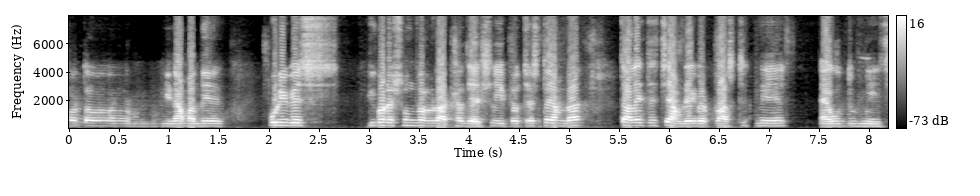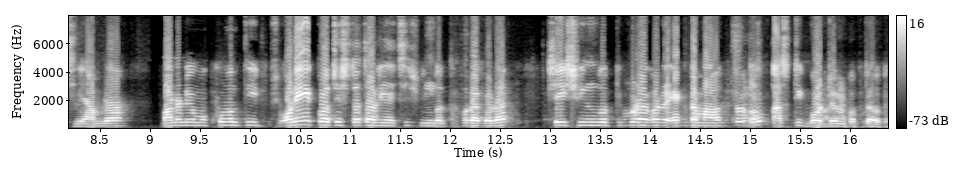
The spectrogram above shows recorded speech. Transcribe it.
কত দিন আমাদের পরিবেশ কি করে সুন্দর রাখা যায়, সেই প্রচেষ্টায় আমরা চালিয়ে যাচ্ছি। আমরা এবার প্লাস্টিক নিয়ে উদ্যোগ নিয়েছি। আমরা মাননীয় মুখ্যমন্ত্রী অনেক প্রচেষ্টা চালিয়েছি সুন্দর ত্রিপুরা করার। সেই সুন্দর ত্রিপুরা করার একটা মাত্র প্লাস্টিক বর্জন করতে হবে।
